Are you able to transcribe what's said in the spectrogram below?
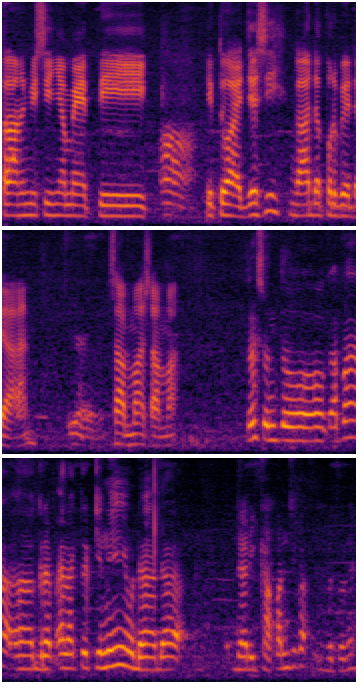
transmisinya matic, Ah, itu aja sih, nggak ada perbedaan, iya, iya. sama-sama. Terus untuk apa eh, Grab Electric ini udah ada dari kapan sih Pak sebetulnya?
